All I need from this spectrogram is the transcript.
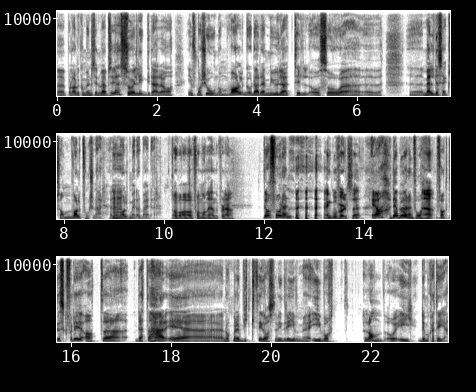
uh, på Larvik kommune sin webside, så ligger det informasjon om valg, og der det er mulighet til å så melde seg som valgfunksjonær eller Mhm. valgmedarbeider. Og hva får man igjen for det? Da får en En god følelse? Ja, det bør en få, Ja. faktisk. Fordi at uh, dette her er noe med det viktigste vi driver med i vårt land og i demokratiet.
